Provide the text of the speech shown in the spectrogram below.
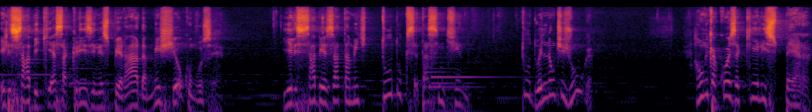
Ele sabe que essa crise inesperada mexeu com você. E Ele sabe exatamente tudo o que você está sentindo. Tudo. Ele não te julga. A única coisa que Ele espera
